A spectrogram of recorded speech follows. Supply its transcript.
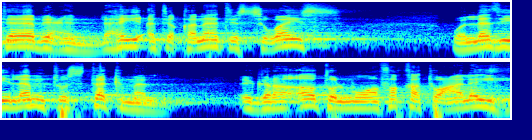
تابع لهيئة قناة السويس والذي لم تستكمل إجراءات الموافقة عليه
